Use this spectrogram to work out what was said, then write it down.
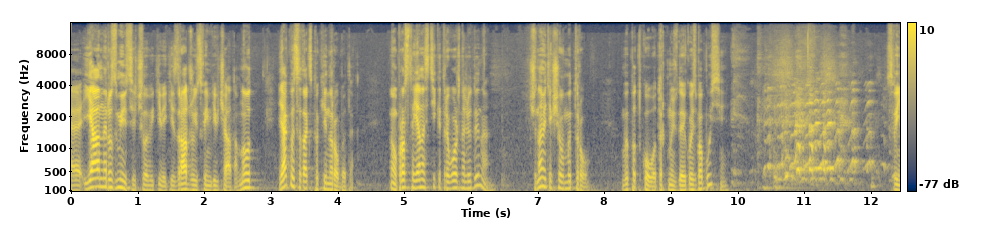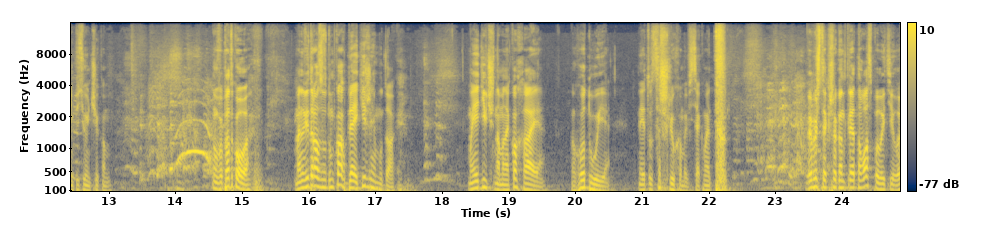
Е, я не розумію цих чоловіків, які зраджують своїм дівчатам. Ну, як ви це так спокійно робите? Ну, просто я настільки тривожна людина, що навіть якщо в метро випадково торкнусь до якоїсь бабусі своїм пісюнчиком. Ну, випадково. У мене відразу в думках, бля, який же я мудак. Моя дівчина мене кохає, годує. Я тут за шлюхами. Пф. Вибачте, якщо конкретно вас полетіло.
